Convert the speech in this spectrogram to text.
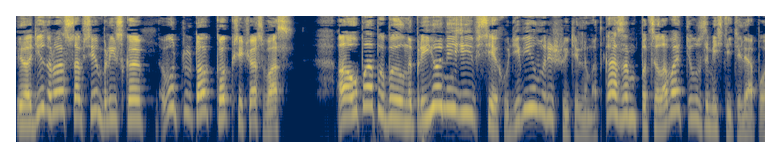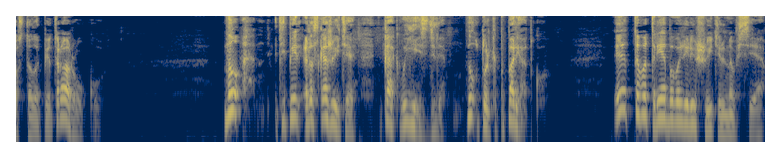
и один раз совсем близко, вот так, как сейчас вас. А у папы был на приеме и всех удивил решительным отказом поцеловать у заместителя апостола Петра руку. Ну, Теперь расскажите, как вы ездили, ну, только по порядку. Этого требовали решительно все.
